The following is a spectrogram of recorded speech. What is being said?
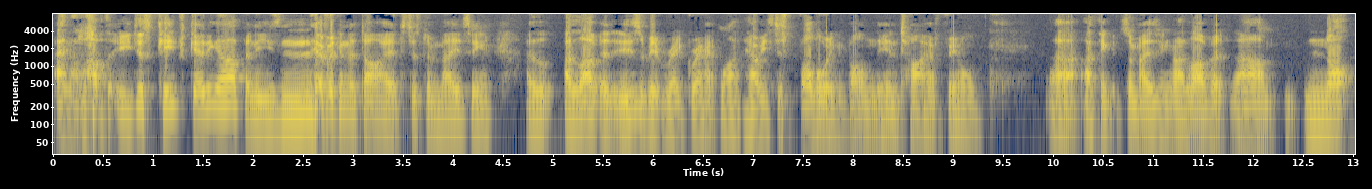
and I love that he just keeps getting up and he's never going to die. It's just amazing. I, I love it. It is a bit Red Grant like how he's just following Bond the entire film. Uh, I think it's amazing. I love it. Um, not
